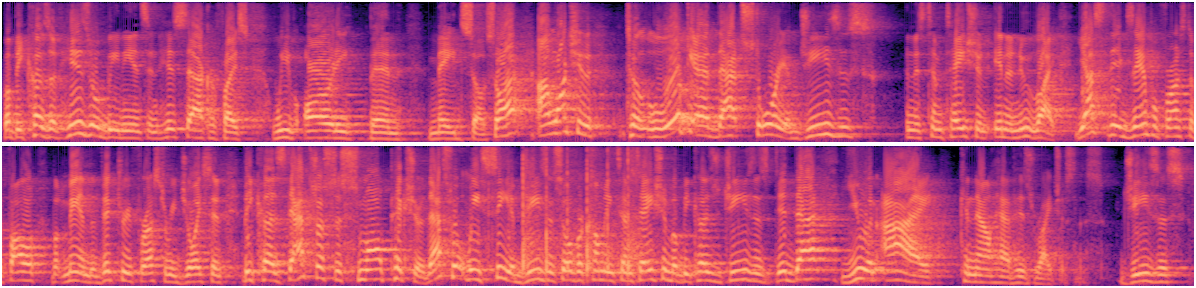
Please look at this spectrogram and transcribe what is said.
but because of his obedience and his sacrifice, we've already been made so. So I, I want you to, to look at that story of Jesus and his temptation in a new light. Yes, the example for us to follow, but man, the victory for us to rejoice in because that's just a small picture. That's what we see of Jesus overcoming temptation, but because Jesus did that, you and I can now have his righteousness. Jesus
